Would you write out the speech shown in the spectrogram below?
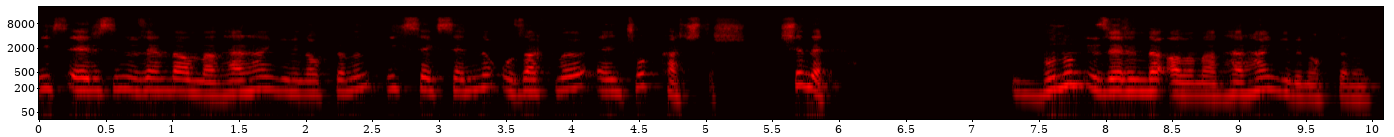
X eğrisinin üzerinde alınan herhangi bir noktanın X eksenine uzaklığı en çok kaçtır? Şimdi bunun üzerinde alınan herhangi bir noktanın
